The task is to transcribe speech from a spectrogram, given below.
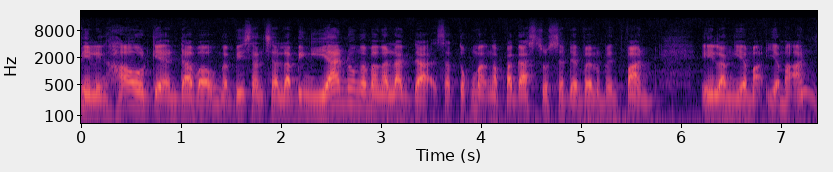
feeling howd kay ang Davao nga bisan sa labing yano nga mga lagda sa tukma nga paggastos sa development fund ilang yama-yamaan.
